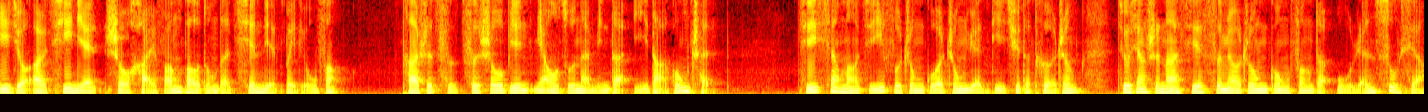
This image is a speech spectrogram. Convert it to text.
一九二七年受海防暴动的牵连被流放。他是此次收编苗族难民的一大功臣，其相貌极富中国中原地区的特征，就像是那些寺庙中供奉的五人塑像。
